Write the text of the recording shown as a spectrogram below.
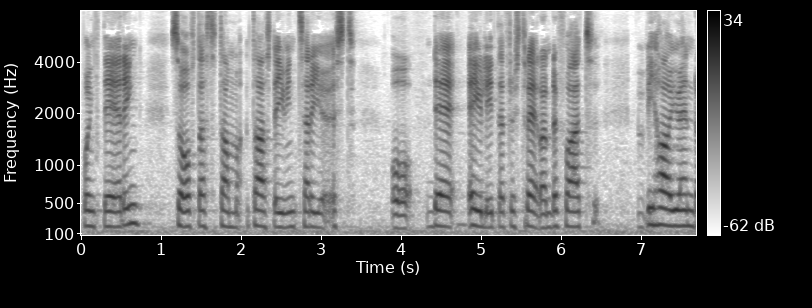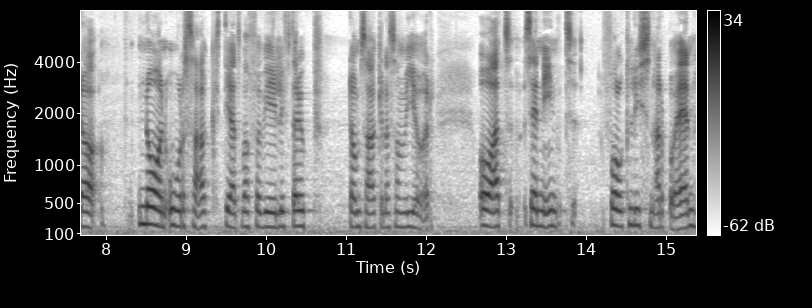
poängtering så oftast tas det ju inte seriöst. Och det är ju lite frustrerande för att vi har ju ändå någon orsak till att varför vi lyfter upp de sakerna som vi gör. Och att sen inte folk lyssnar på en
